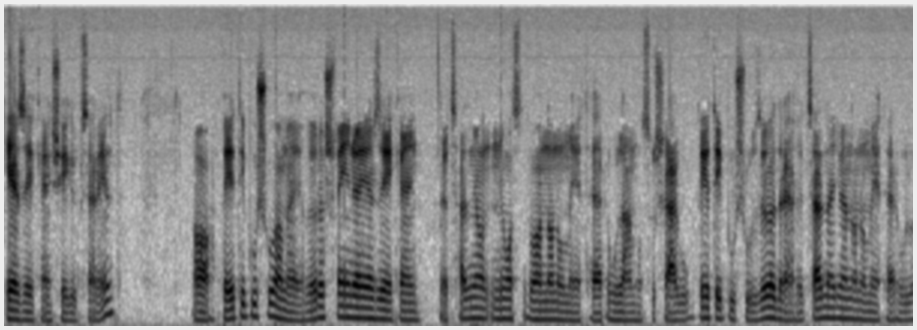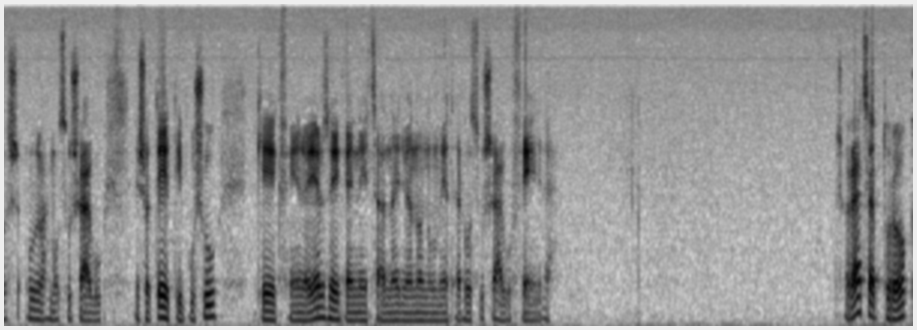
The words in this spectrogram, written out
érzékenységük szerint. A P-típusú, amely a vörös fényre érzékeny, 580 nanométer hullámhosszúságú, T-típusú zöldre 540 nanométer hullámhosszúságú, és a T-típusú kék fényre érzékeny 440 nanométer hosszúságú fényre. És a receptorok,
